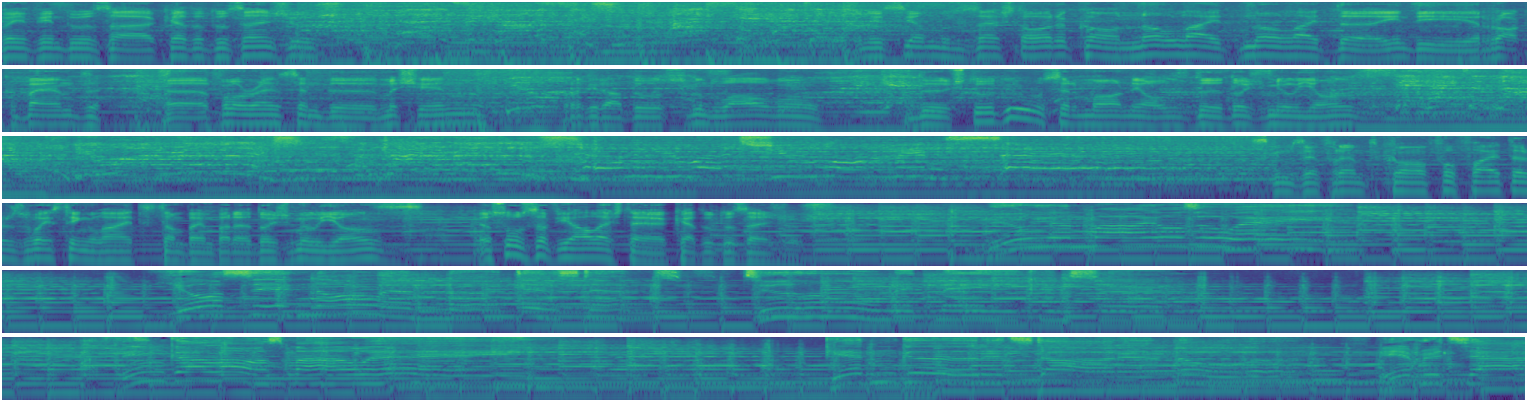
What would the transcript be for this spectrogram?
bem-vindos à Queda dos Anjos. Iniciamos esta hora com No Light, No Light da indie rock band uh, Florence and the Machine, retirado do segundo álbum de estúdio, Ceremonials de 2011. Seguimos em frente com Foo Fighters Wasting Light, também para 2011. Eu sou o Zavial, esta é a Queda dos Anjos. Million miles away, your signal in the distance, 200 time.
